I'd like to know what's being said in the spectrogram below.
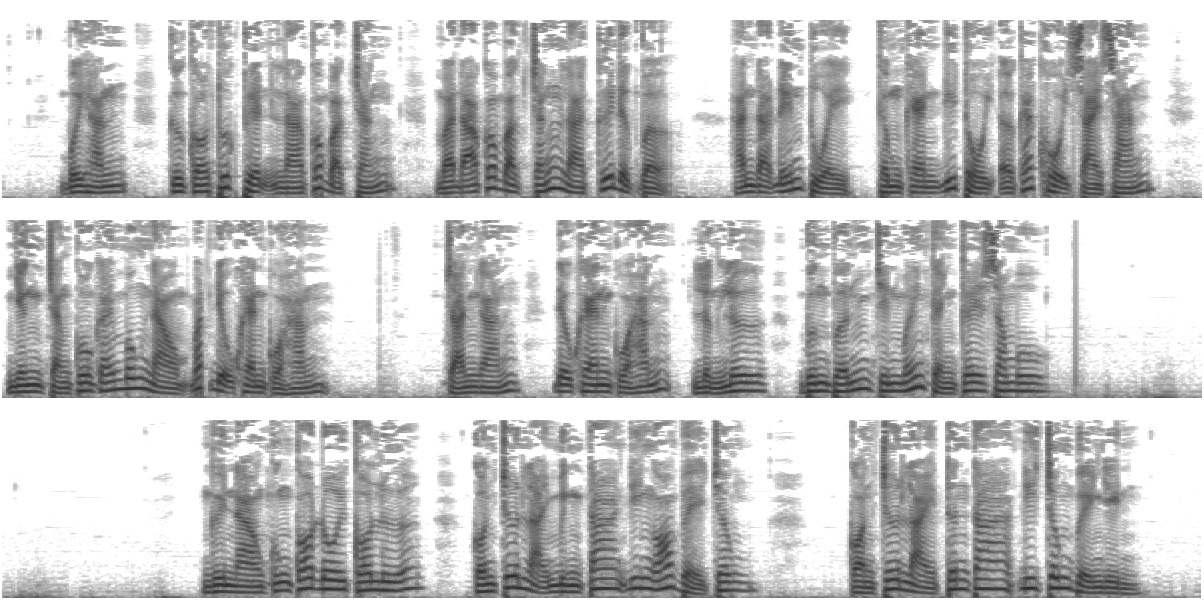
Với hắn, cứ có thuốc viện là có bạc trắng, mà đã có bạc trắng là cưới được vợ. Hắn đã đến tuổi thầm khen đi tội ở các hội xài sán, nhưng chẳng cô gái mông nào bắt điệu khen của hắn. Chán ngán, điệu khen của hắn lững lơ, vương vấn trên mấy cành cây sa mu. Người nào cũng có đôi có lứa, còn trơ lại mình ta đi ngó về trông, còn trơ lại thân ta đi trông về nhìn.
